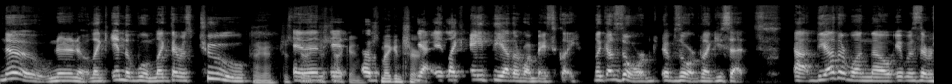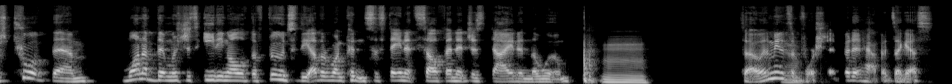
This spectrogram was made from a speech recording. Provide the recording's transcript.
No, no, no, no. Like in the womb, like there was two. Okay, just, and just checking, uh, just making sure. Yeah, it like ate the other one basically, like absorbed, absorbed, like you said. Uh, the other one though, it was there was two of them. One of them was just eating all of the food, so the other one couldn't sustain itself, and it just died in the womb. Mm. So I mean, it's yeah. unfortunate, but it happens, I guess.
